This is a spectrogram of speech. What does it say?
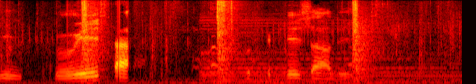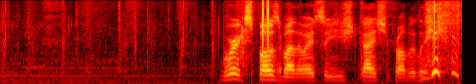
Oui. Oui. Ça. Oui, Charlie. We're exposed, by the way, so you guys should probably leave.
